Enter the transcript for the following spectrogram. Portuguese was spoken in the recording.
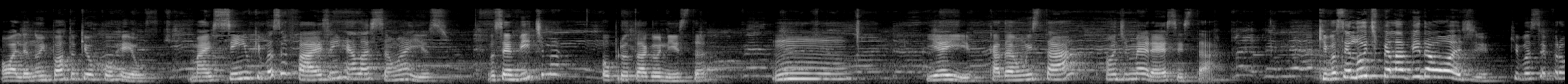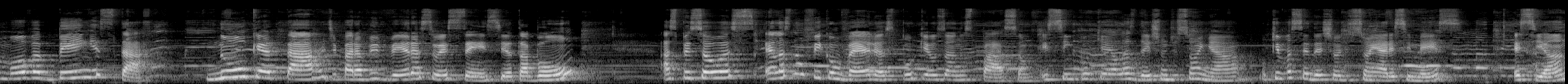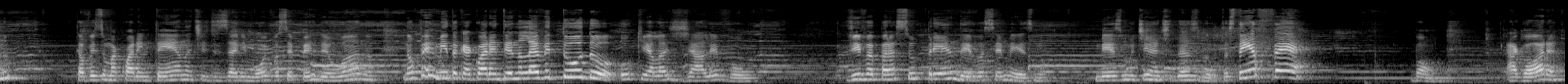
Olha, não importa o que ocorreu, mas sim o que você faz em relação a isso. Você é vítima ou protagonista? Hum, e aí? Cada um está onde merece estar. Que você lute pela vida hoje, que você promova bem-estar Nunca é tarde para viver a sua essência, tá bom? As pessoas, elas não ficam velhas porque os anos passam, e sim porque elas deixam de sonhar. O que você deixou de sonhar esse mês, esse ano? Talvez uma quarentena te desanimou e você perdeu o ano? Não permita que a quarentena leve tudo o que ela já levou. Viva para surpreender você mesmo, mesmo diante das lutas. Tenha fé! Bom, agora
